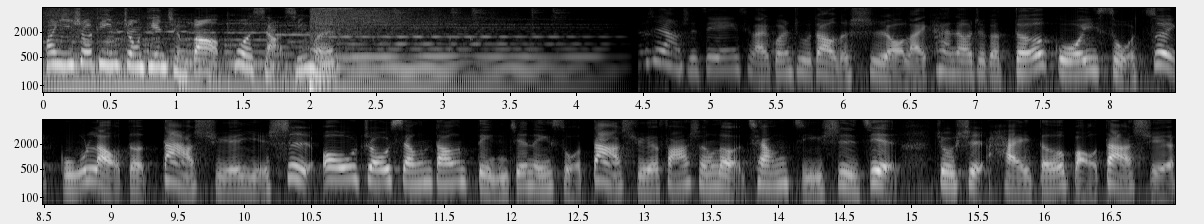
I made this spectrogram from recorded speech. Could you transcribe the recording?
欢迎收听《中天晨报》破晓新闻。时间一起来关注到的是哦，来看到这个德国一所最古老的大学，也是欧洲相当顶尖的一所大学，发生了枪击事件，就是海德堡大学。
